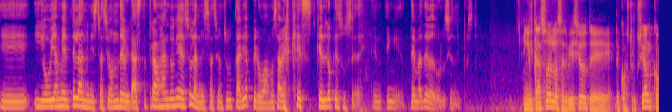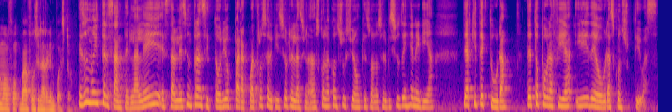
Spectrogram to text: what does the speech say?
eh, y obviamente la administración deberá estar trabajando en eso, la administración tributaria, pero vamos a ver qué es, qué es lo que sucede en, temas de devolución de impuestos. En el caso de los servicios de, de construcción, ¿cómo va a funcionar el impuesto? Eso es muy interesante. La ley establece un transitorio para cuatro servicios relacionados con la construcción, que son los servicios de ingeniería, de arquitectura, de topografía y de obras constructivas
